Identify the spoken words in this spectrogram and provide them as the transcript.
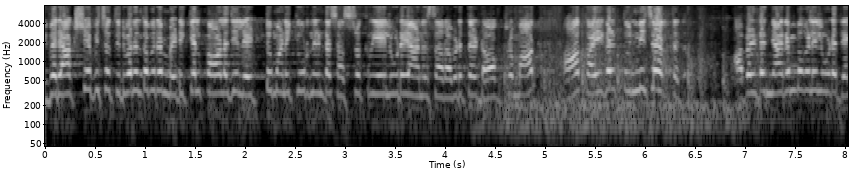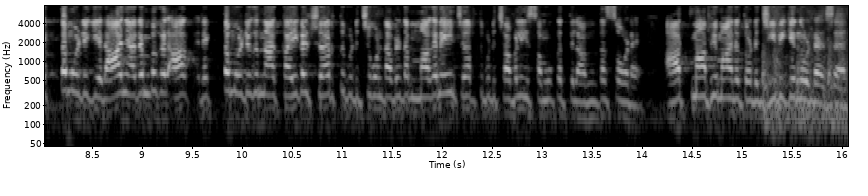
ഇവരാക്ഷേപിച്ച തിരുവനന്തപുരം മെഡിക്കൽ കോളേജിൽ എട്ട് മണിക്കൂർ നീണ്ട ശസ്ത്രക്രിയയിലൂടെയാണ് സാർ അവിടുത്തെ ഡോക്ടർമാർ ആ കൈകൾ തുന്നിച്ചേർത്തത്. അവളുടെ ഞരമ്പുകളിലൂടെ രക്തമൊഴുകിയത്. ആ ഞരമ്പുകൾ ആ രക്തമൊഴുകുന്ന ആ കൈകൾ ചേർത്ത് പിടിച്ചുകൊണ്ട് അവളുടെ മകനെയും ചേർത്ത് പിടിച്ച് അവൾ ഈ സമൂഹത്തിൽ അന്തസ്സോടെ ആത്മാഭിമാനത്തോടെ ജീവിക്കുന്നുണ്ട് സാർ.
